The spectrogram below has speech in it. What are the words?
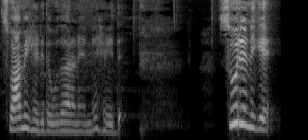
ಸ್ವಾಮಿ ಹೇಳಿದ ಉದಾಹರಣೆಯನ್ನೇ ಹೇಳಿದೆ ಸೂರ್ಯನಿಗೆ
